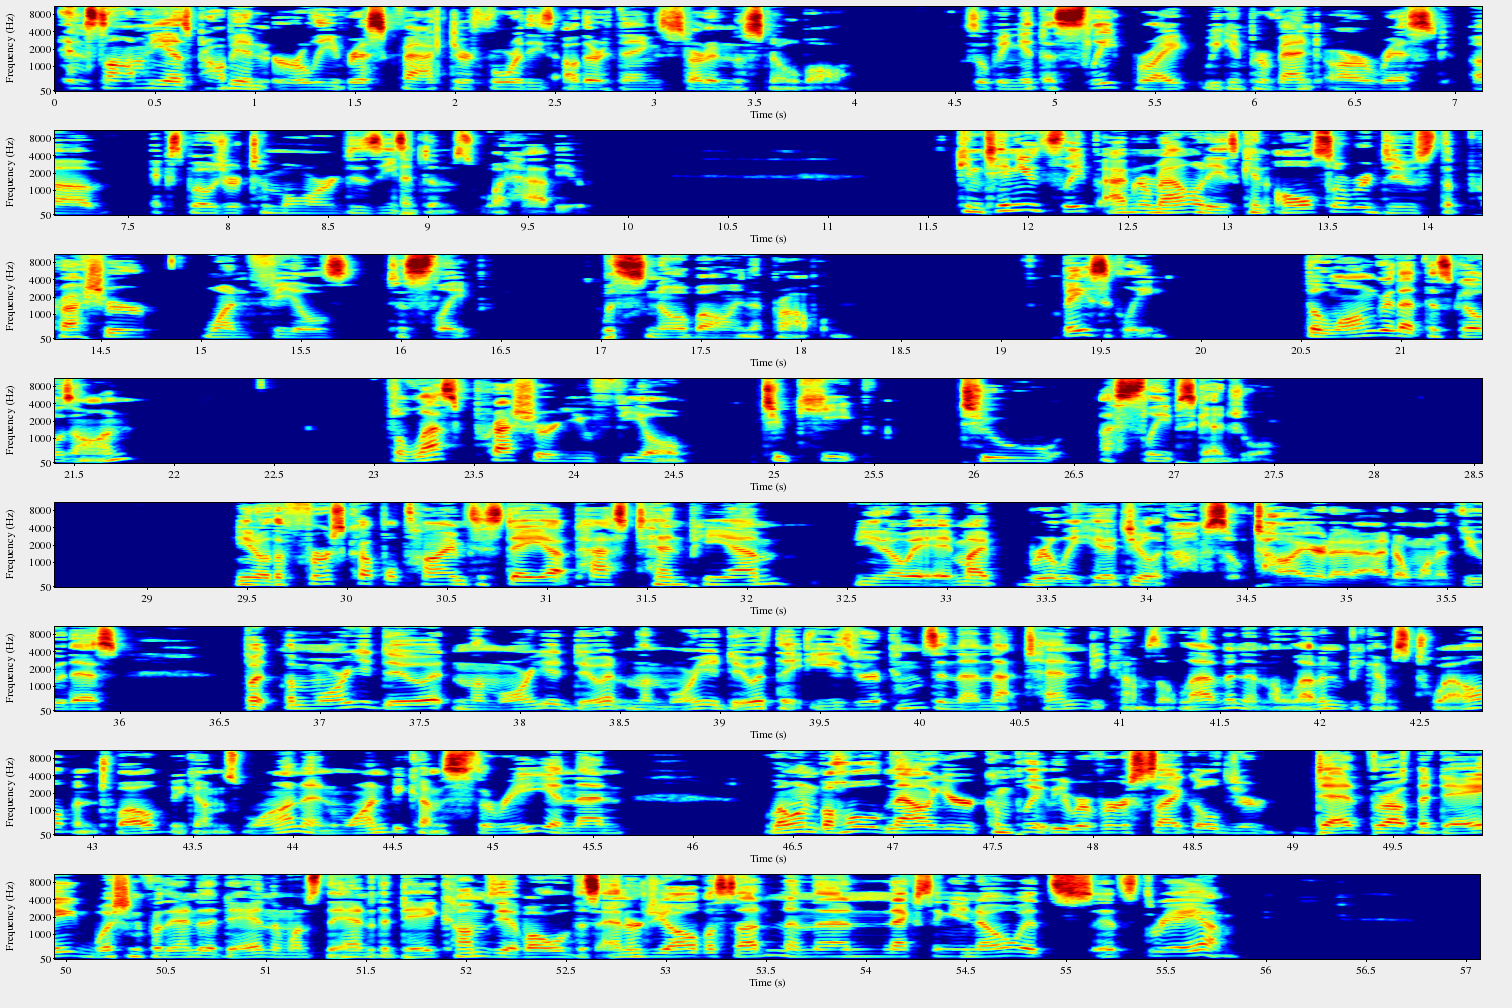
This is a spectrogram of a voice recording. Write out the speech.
insomnia is probably an early risk factor for these other things starting to snowball. So if we can get the sleep right, we can prevent our risk of exposure to more disease symptoms, what have you. Continued sleep abnormalities can also reduce the pressure one feels to sleep, with snowballing the problem. Basically, the longer that this goes on, the less pressure you feel to keep to a sleep schedule. You know, the first couple times to stay up past 10 p.m., you know, it, it might really hit you like, oh, I'm so tired, I, I don't want to do this. But the more you do it, and the more you do it, and the more you do it, the easier it becomes. And then that 10 becomes 11, and 11 becomes 12, and 12 becomes 1, and 1 becomes 3. And then lo and behold, now you're completely reverse cycled. You're dead throughout the day, wishing for the end of the day. And then once the end of the day comes, you have all of this energy all of a sudden. And then next thing you know, it's, it's 3 a.m.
